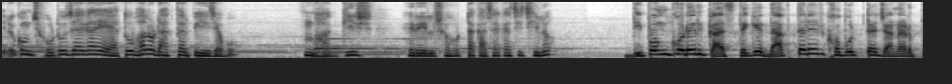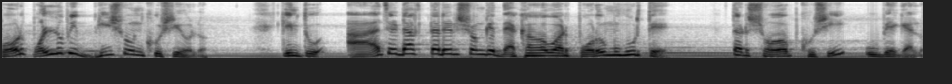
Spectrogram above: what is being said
এরকম ছোট জায়গায় এত ভালো ডাক্তার পেয়ে যাব। ভাগ্যিস রেল শহরটা কাছাকাছি ছিল। দীপঙ্করের কাছ থেকে ডাক্তারের খবরটা জানার পর পল্লবী ভীষণ খুশি হলো। কিন্তু আজ ডাক্তারের সঙ্গে দেখা হওয়ার পর মুহূর্তে তার সব খুশি উবে গেল।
